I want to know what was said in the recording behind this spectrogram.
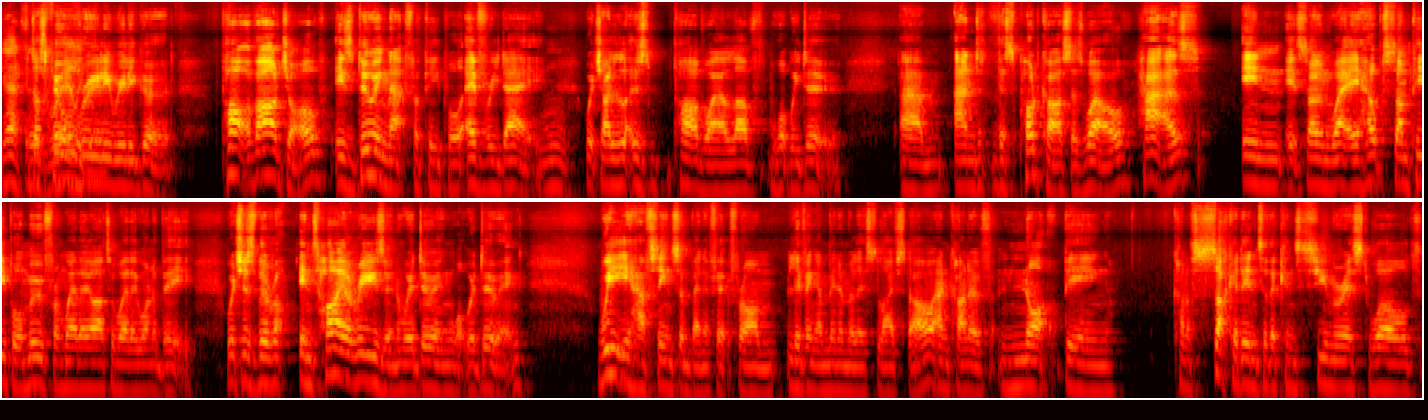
Yeah, it it does feel really really, good. really, good. Part of our job is doing that for people every day, Mm. which I lo- is part of why I love what we do um, and this podcast as well has in its own way helped some people move from where they are to where they want to be which is the entire reason we're doing what we're doing. We have seen some benefit from living a minimalist lifestyle and kind of not being kind of suckered into the consumerist world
